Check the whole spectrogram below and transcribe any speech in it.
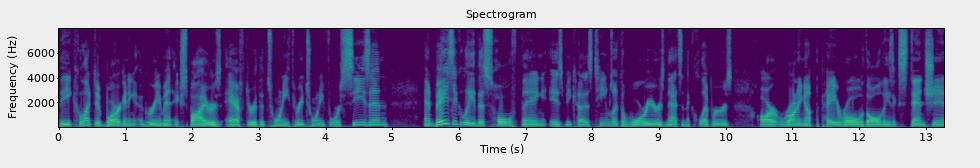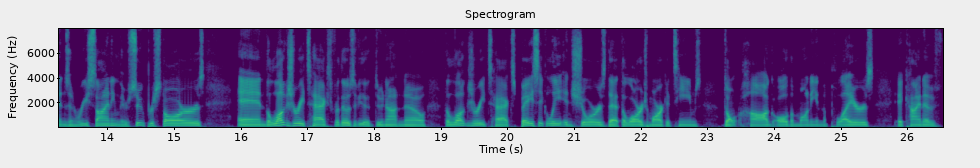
The collective bargaining agreement expires after the 23-24 season. And basically, this whole thing is because teams like the Warriors, Nets, and the Clippers are running up the payroll with all these extensions and re signing their superstars. And the luxury tax, for those of you that do not know, the luxury tax basically ensures that the large market teams don't hog all the money in the players. It kind of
